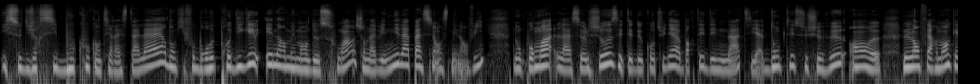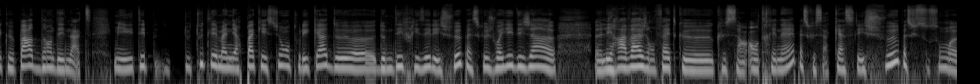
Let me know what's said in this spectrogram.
il se durcit beaucoup quand il reste à l'air. Donc, il faut prodiguer énormément de soins. J'en avais ni la patience ni l'envie. Donc, pour moi, la seule chose, c'était de continuer à porter des nattes et à dompter ce cheveu en euh, l'enfermant quelque part dans des nattes. Mais il était de toutes les manières pas question en tous les cas de, euh, de me défriser les cheveux parce que je voyais déjà euh, les ravages en fait que, que ça entraînait parce que ça casse les cheveux parce que ce sont euh,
